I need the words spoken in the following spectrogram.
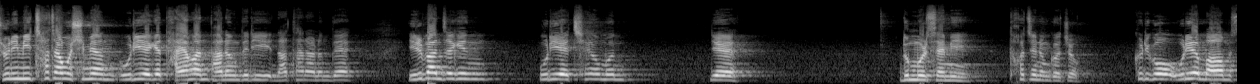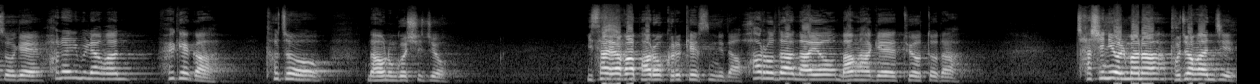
주님이 찾아오시면 우리에게 다양한 반응들이 나타나는데 일반적인 우리의 체험은 예 눈물샘이 터지는 거죠. 그리고 우리의 마음 속에 하나님을 향한 회개가 터져 나오는 것이죠. 이사야가 바로 그렇게 했습니다. 화로다 나여 망하게 되었도다. 자신이 얼마나 부정한지,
